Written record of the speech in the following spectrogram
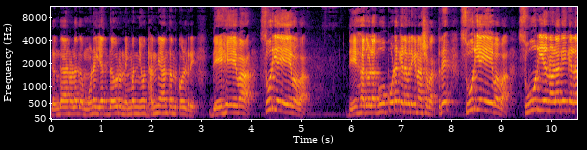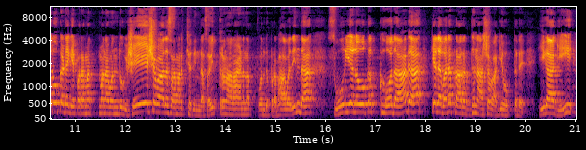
ಗಂಗಾನೊಳಗ ಮುಣಗಿ ಎದ್ದವರು ನಿಮ್ಮನ್ನು ನೀವು ಧನ್ಯ ಅಂತ ಅಂದ್ಕೊಳ್ರಿ. ದೇಹೇವ, ಸೂರ್ಯ ಏವವ. ದೇಹದೊಳಗೂ ಕೂಡ ಕೆಲವರಿಗೆ ನಾಶವಾಗ್ತದೆ. ಸೂರ್ಯ ಏವವ. ಸೂರ್ಯನೊಳಗೆ ಕೆಲವು ಕಡೆಗೆ ಪರಮಾತ್ಮನ ಒಂದು ವಿಶೇಷವಾದ ಸಾಮರ್ಥ್ಯದಿಂದ ಸವಿತ್ರ ನಾರಾಯಣನ ಒಂದು ಪ್ರಭಾವದಿಂದ ಸೂರ್ಯಲೋಕಕ್ಕೆ ಹೋದಾಗ ಕೆಲವರ ಪ್ರಾರಬ್ಧ ನಾಶವಾಗಿ ಹೋಗ್ತದೆ. ಹೀಗಾಗಿ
